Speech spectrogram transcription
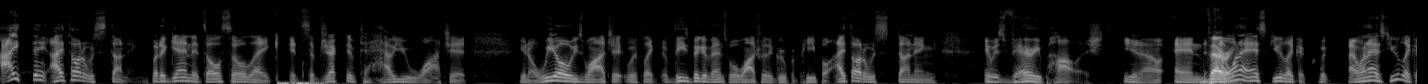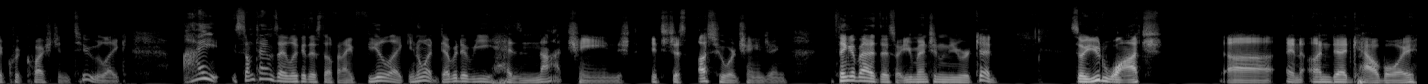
I think I thought it was stunning, but again, it's also like it's subjective to how you watch it. You know, we always watch it with like these big events. We'll watch with a group of people. I thought it was stunning. It was very polished, you know. And I want to ask you like a quick. I want to ask you like a quick question too. Like, I sometimes I look at this stuff and I feel like you know what WWE has not changed. It's just us who are changing. Think about it this way: you mentioned when you were a kid, so you'd watch uh, an undead cowboy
